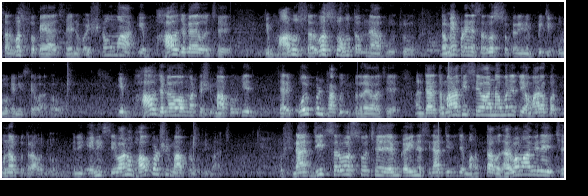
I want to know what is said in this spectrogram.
સર્વસ્વ કહ્યા છે અને વૈષ્ણવમાં એ ભાવ જગાયો છે કે મારું સર્વસ્વ હું તમને આપું છું. તમે પણ એને સર્વસ્વ કરીને પ્રીતિપૂર્વક એની સેવા કરો. એ ભાવ જગાવવા માટે શ્રી મહાપ્રભુજી જ્યારે કોઈ પણ ઠાકોરજી પધરાવ્યા છે અને જ્યારે તમારાથી સેવા ન બને તો એ અમારા પર પુનઃ પધરાવજો. એની એની સેવાનો ભાવ પણ શ્રી મહાપ્રભુજીમાં છે. તો શ્રીનાથજી જ સર્વસ્વ છે એમ કહીને શ્રીનાથજીની જે મહત્તા વધારવામાં આવી રહી છે.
